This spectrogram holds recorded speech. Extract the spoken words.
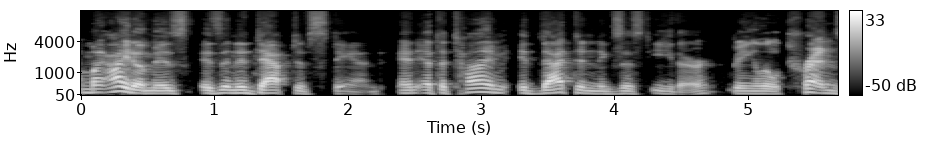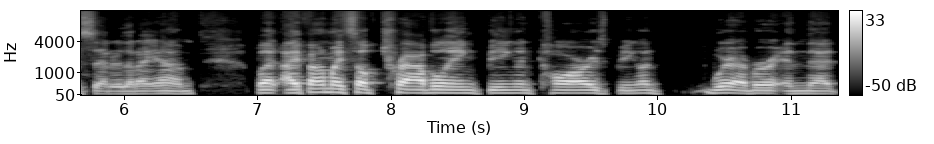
my item is is an adaptive stand. And at the time it, that didn't exist either being a little trendsetter that i am. But i found myself traveling being on cars being on wherever and that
